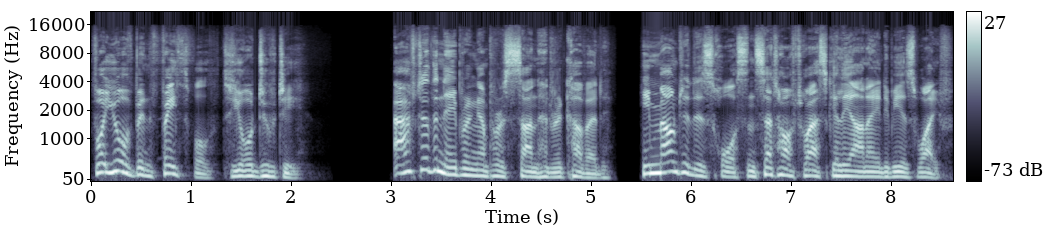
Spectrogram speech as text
for you have been faithful to your duty. After the neighboring emperor's son had recovered, he mounted his horse and set off to ask Ileane to be his wife.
